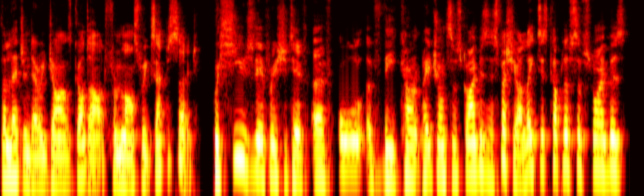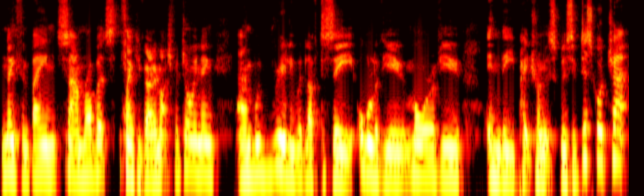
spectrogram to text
the legendary Giles Goddard from last week's episode. We're hugely appreciative of all of the current Patreon subscribers, especially our latest couple of subscribers, Nathan Bain, Sam Roberts. Thank you very much for joining, and we really would love to see all of you, more of you, in the Patreon exclusive Discord chat.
